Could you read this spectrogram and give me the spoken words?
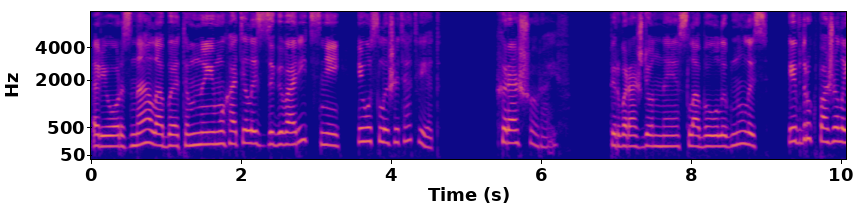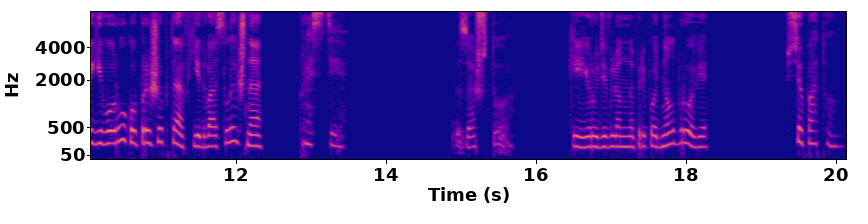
Риор знал об этом, но ему хотелось заговорить с ней и услышать ответ. «Хорошо, Райф». Перворожденная слабо улыбнулась и вдруг пожала его руку, прошептав едва слышно «Прости». «За что?» Киир удивленно приподнял брови. «Все потом»,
